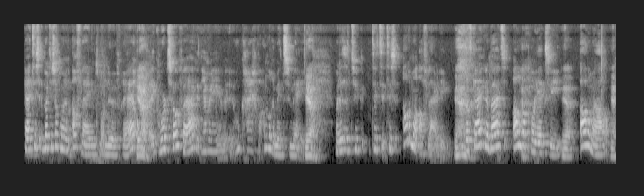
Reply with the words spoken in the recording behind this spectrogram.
ja, het is, maar het is ook maar een afleidingsmanoeuvre. Hè? Ik hoor het zo vaak, ja, maar hoe krijgen we andere mensen mee? Ja. Maar dat is natuurlijk, het, het is allemaal afleiding. Dat kijken naar buiten, allemaal projectie. Ja. Allemaal. Ja.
